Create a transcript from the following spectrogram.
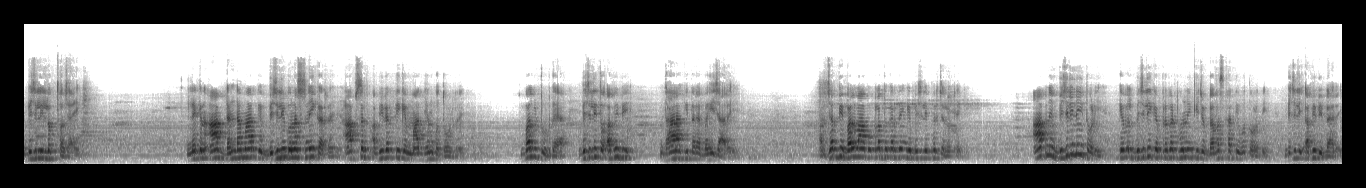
बिजली लुप्त हो जाएगी। लेकिन आप डंडा मार के बिजली को नष्ट नहीं कर रहे हैं, आप सिर्फ़ अभिव्यक्ति के माध्यम को तोड़ रहे हैं। बल्ब टूट गया, बिजली तो अभी भी धारा की तरह बही जा रही है। और जब भी बल्ब आप उपलब्ध कर देंगे, बिजली फिर चल उठेगी। आपने बिजली नहीं तोड़ी, केवल बिजली के प्रकट होने की जो व्यवस्था थी वो तोड़ दी। बिजली अभी भी बह रही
